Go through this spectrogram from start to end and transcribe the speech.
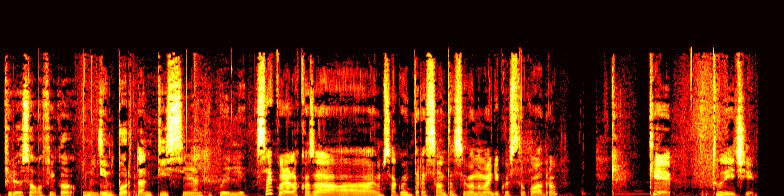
filosofico, quindi esatto. importantissimi anche quelli. Sai qual è la cosa un sacco interessante secondo me di questo quadro? Che tu dici,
